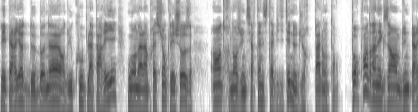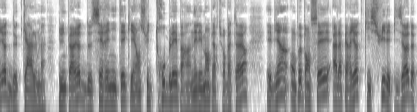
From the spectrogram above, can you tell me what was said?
Les périodes de bonheur du couple à Paris, où on a l'impression que les choses entrent dans une certaine stabilité, ne durent pas longtemps. Pour prendre un exemple d'une période de calme, d'une période de sérénité qui est ensuite troublée par un élément perturbateur, eh bien, on peut penser à la période qui suit l'épisode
